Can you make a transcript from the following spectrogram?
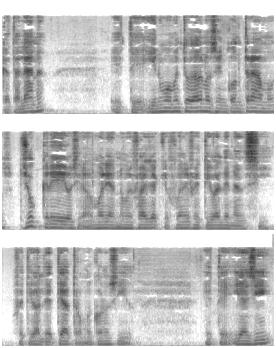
catalana, este, y en un momento dado nos encontramos, yo creo, si la memoria no me falla, que fue en el Festival de Nancy, festival de teatro muy conocido, este, y allí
